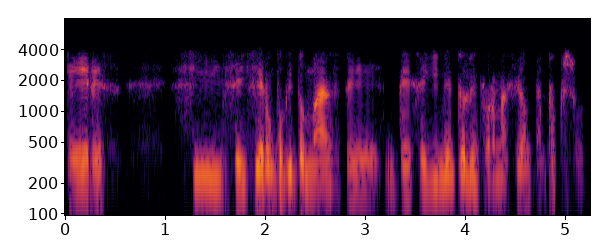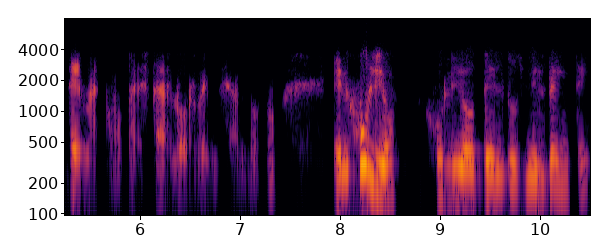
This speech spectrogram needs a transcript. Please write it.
que eres, si se hiciera un poquito más de, seguimiento de la información, tampoco es un tema como para estarlo revisando. ¿no? En julio, julio del 2020,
